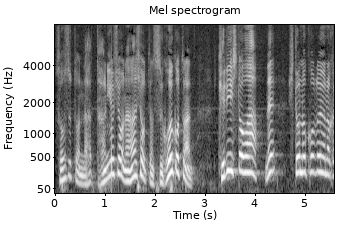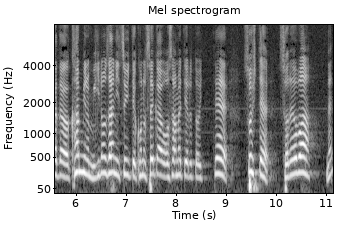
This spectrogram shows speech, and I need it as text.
そうするとダニエル書7章ってのはすごいことなんです。キリストはね人の子のような方が神の右の座についてこの世界を治めていると言ってそしてそれはね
